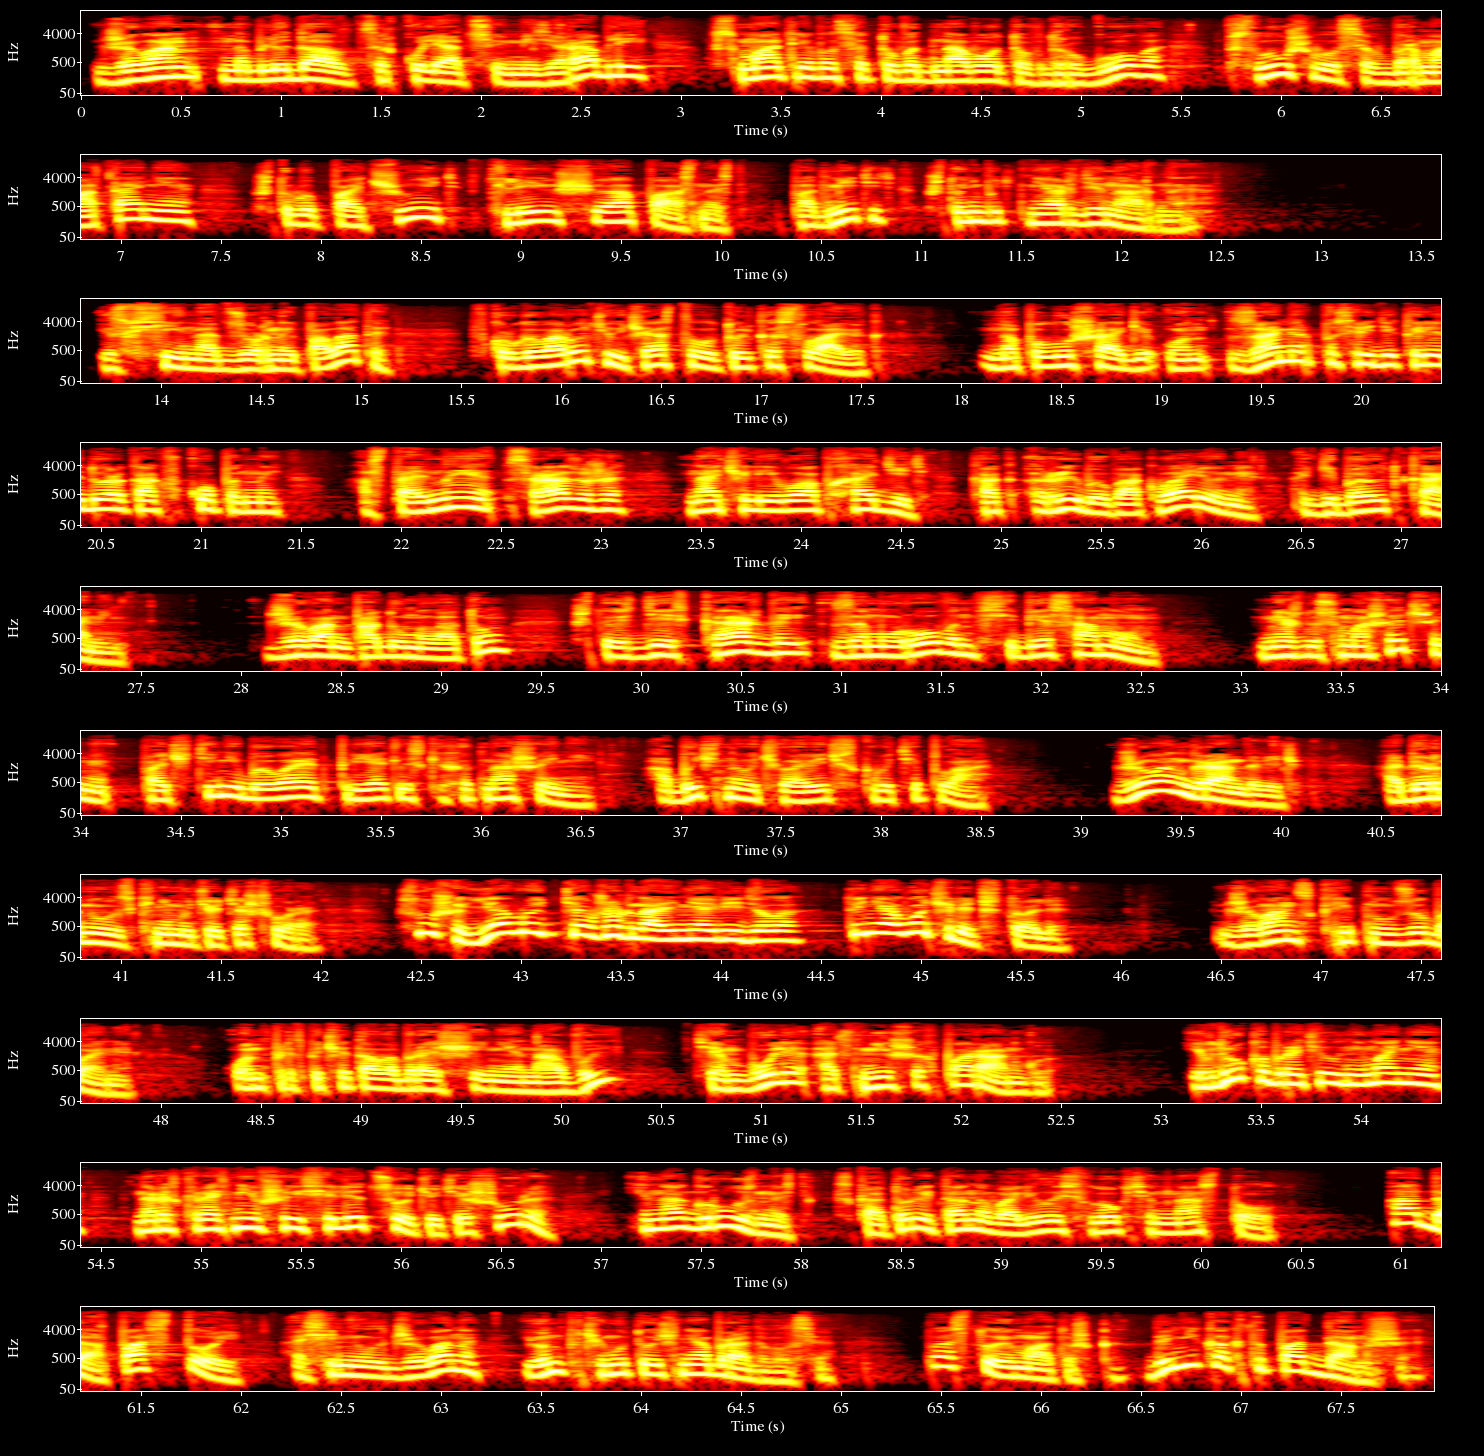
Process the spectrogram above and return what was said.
Джован наблюдал циркуляцию мизераблей, всматривался то в одного, то в другого, вслушивался в бормотание — чтобы почуять тлеющую опасность, подметить что-нибудь неординарное. Из всей надзорной палаты в круговороте участвовал только Славик. На полушаге он замер посреди коридора, как вкопанный, остальные сразу же начали его обходить, как рыбы в аквариуме огибают камень. Джован подумал о том, что здесь каждый замурован в себе самом. Между сумасшедшими почти не бывает приятельских отношений – обычного человеческого тепла. «Джоан Грандович», — обернулась к нему тетя Шура, «слушай, я вроде тебя в журнале не видела. Ты не в очередь, что ли?» Джован скрипнул зубами. Он предпочитал обращение на «вы», тем более от низших по рангу. И вдруг обратил внимание на раскрасневшееся лицо тети Шуры и на грузность, с которой та навалилась локтем на стол. «А да, постой!» — осенила Джованна, и он почему-то очень обрадовался — «Постой, матушка, да не как-то поддамши».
